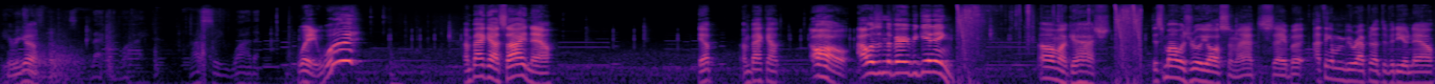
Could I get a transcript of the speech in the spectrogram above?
Here we go. Wait, what? I'm back outside now. Yep, I'm back out. Oh, I was in the very beginning. Oh my gosh. This mod was really awesome, I have to say, but I think I'm going to be wrapping up the video now,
